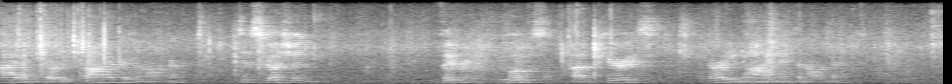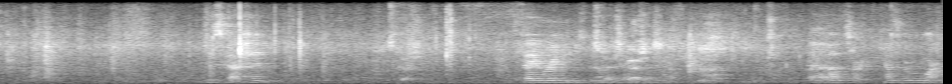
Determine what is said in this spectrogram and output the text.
Item thirty-five is an ordinance. Discussion? Favoring opposed, uh, carries. Thirty-nine is an ordinance. Discussion? Discussion. Favoring, Discussion. uh, I'm sorry, Councilmember Martin.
